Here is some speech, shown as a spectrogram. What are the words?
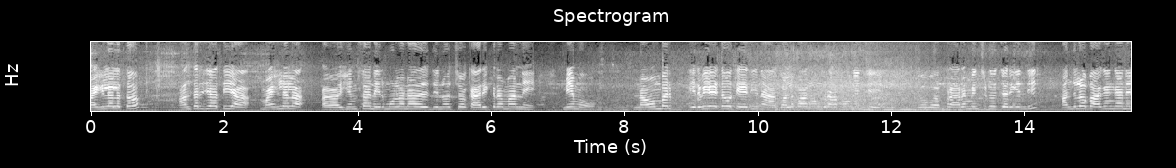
మహిళలతో అంతర్జాతీయ మహిళల హింస నిర్మూలన దినోత్సవ కార్యక్రమాన్ని మేము నవంబర్ ఇరవై ఐదవ తేదీన గొల్లపాలెం గ్రామం నుంచి ప్రారంభించడం జరిగింది. అందులో భాగంగానే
